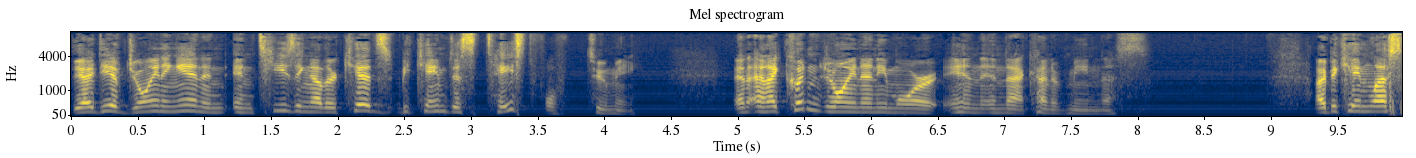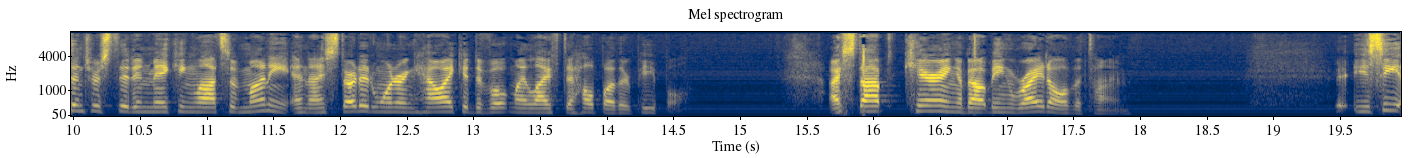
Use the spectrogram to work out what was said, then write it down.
The idea of joining in and, and teasing other kids became distasteful to me. And, and I couldn't join anymore in, in that kind of meanness. I became less interested in making lots of money, and I started wondering how I could devote my life to help other people. I stopped caring about being right all the time. You see,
